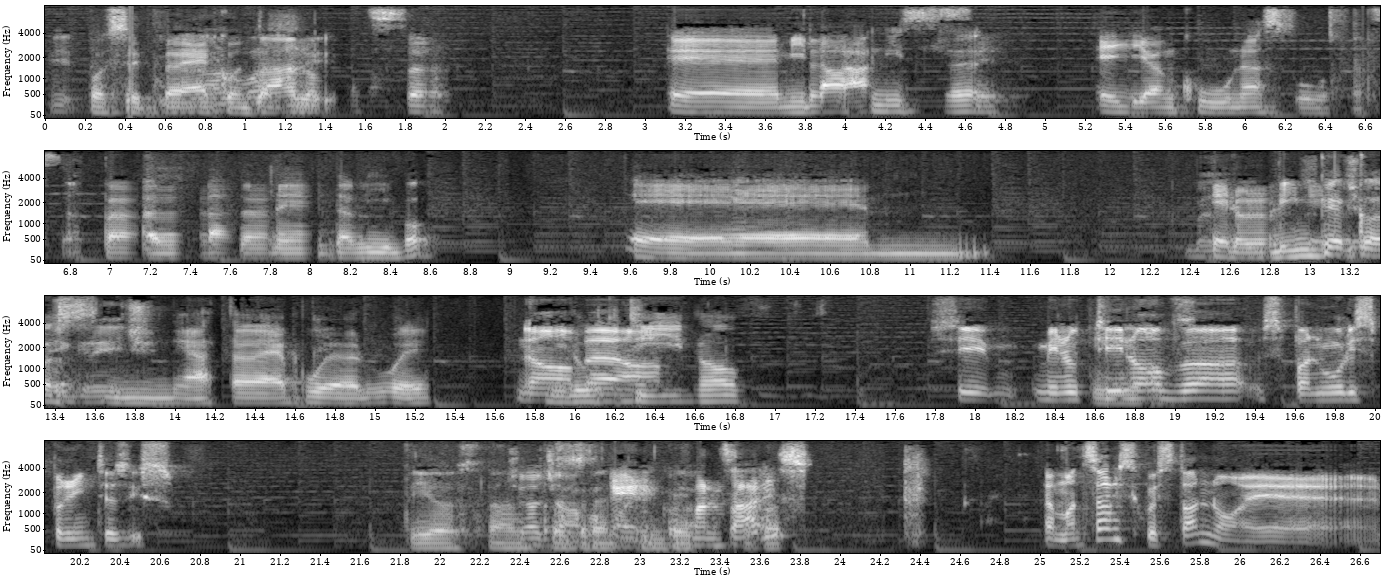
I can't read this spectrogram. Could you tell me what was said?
E- forse tre contro guarda. due. E Milaknis Sì. e Jankunas parlarne da vivo. E, Bello, e l'Olympiakos i greci. ne ha tre pure lui. No, beh, Milutinov, sì, Milutinov, Spanulis, Printesis. Dio santo. Ciao, ciao. Manzaris Eh, Manzaris quest'anno è...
